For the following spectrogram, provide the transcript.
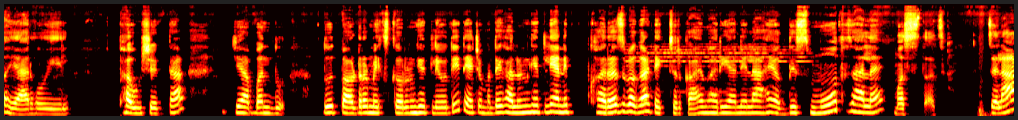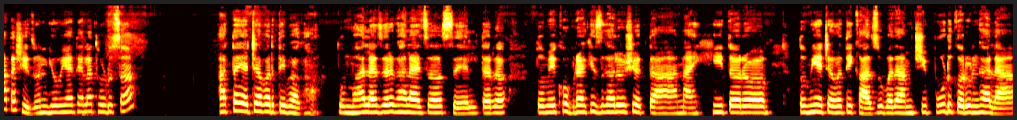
तयार होईल. पाहू शकता जे आपण दू दूध पावडर मिक्स करून घेतली होती त्याच्यामध्ये घालून घेतली आणि खरंच बघा टेक्चर काय भारी आलेलं आहे. अगदी स्मूथ झालं आहे मस्तच. चला आता शिजवून घेऊया त्याला थोडंसं. आता याच्यावरती बघा तुम्हाला जर घालायचं असेल तर तुम्ही खोबरा घालू शकता. नाही तर तुम्ही याच्यावरती काजू बदामची पूड करून घाला.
